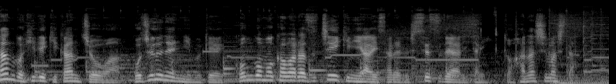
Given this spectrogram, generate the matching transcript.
丹野秀樹館長は50年に向け今後も変わらず地域に愛される施設でありたいと話しました。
